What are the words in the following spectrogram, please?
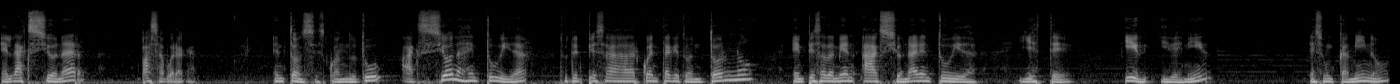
El accionar pasa por acá. Entonces, cuando tú accionas en tu vida, tú te empiezas a dar cuenta que tu entorno empieza también a accionar en tu vida. Y este ir y venir es un camino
